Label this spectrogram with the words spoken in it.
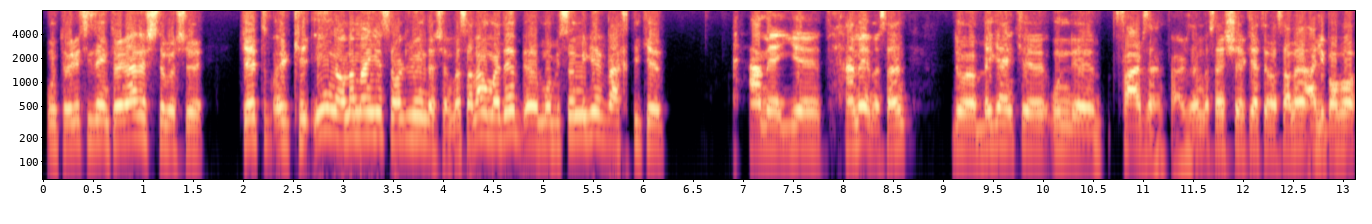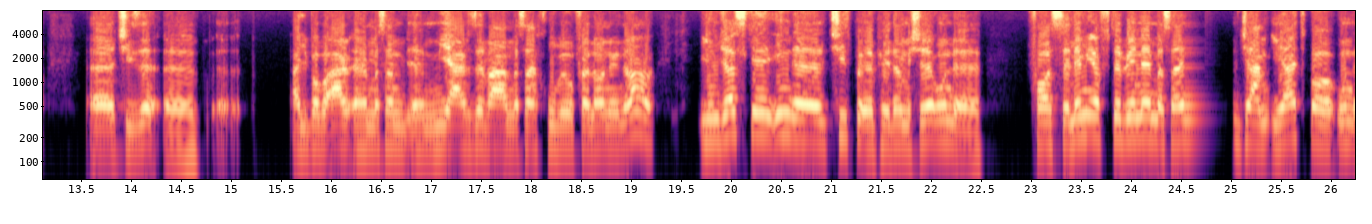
اونطوری چیز اینطوری نداشته باشه که این حالا من یه سوال رو این داشتم. مثلا اومده موبیسون میگه وقتی که همه یه همه مثلا دو بگن که اون فرزن فرزن مثلا شرکت مثلا علی بابا چیز علی بابا مثلا میارزه و مثلا خوبه و فلان و اینا. اینجاست که این چیز پیدا میشه اون فاصله میافته بین مثلا جمعیت با اون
